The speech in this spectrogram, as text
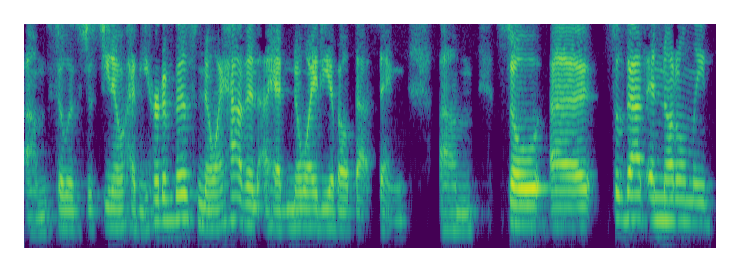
Um, so it's just, you know, have you heard of this? No, I haven't. I had no idea about that thing. Um, so, uh, so that, and not only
